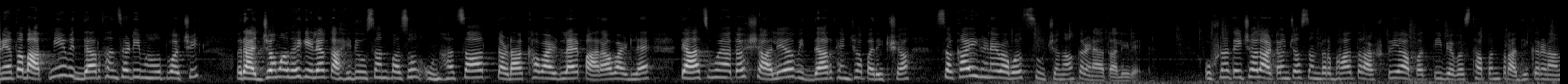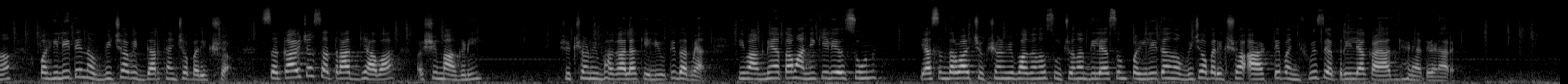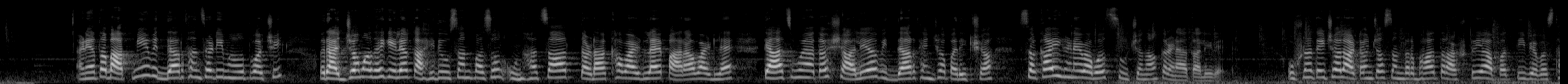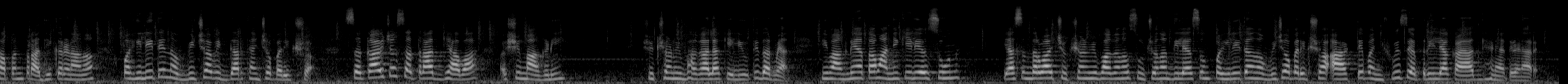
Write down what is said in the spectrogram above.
आणि आता बातमी आहे विद्यार्थ्यांसाठी महत्त्वाची. राज्यामध्ये गेल्या काही दिवसांपासून उन्हाचा तडाखा वाढलाय पारा वाढलाय. त्याचमुळे आता शालेय विद्यार्थ्यांच्या परीक्षा सकाळी घेण्याबाबत सूचना करण्यात आलेल्या आहेत. उष्णतेच्या लाटांच्या संदर्भात राष्ट्रीय आपत्ती व्यवस्थापन प्राधिकरणानं पहिली ते नववीच्या विद्यार्थ्यांच्या परीक्षा सकाळच्या सत्रात घ्यावा अशी मागणी शिक्षण विभागाला केली होती दरम्यान. ही मागणी आता मान्य केली असून या संदर्भात शिक्षण विभागानं सूचना दिल्या असून पहिली ते नववीच्या परीक्षा आठ ते पंचवीस एप्रिल या काळात घेण्यात येणार आहे. आणि आता बातमी आहे विद्यार्थ्यांसाठी महत्त्वाची. राज्यामध्ये गेल्या काही दिवसांपासून उन्हाचा तडाखा वाढलाय पारा वाढलाय. त्याचमुळे आता शालेय विद्यार्थ्यांच्या परीक्षा सकाळी घेण्याबाबत सूचना करण्यात आलेल्या आहेत. उष्णतेच्या लाटांच्या संदर्भात राष्ट्रीय आपत्ती व्यवस्थापन प्राधिकरणानं पहिली ते नववीच्या विद्यार्थ्यांच्या परीक्षा सकाळच्या सत्रात घ्यावा अशी मागणी शिक्षण विभागाला केली होती दरम्यान. ही मागणी आता मान्य केली असून या संदर्भात शिक्षण विभागानं सूचना दिल्या असून पहिली ते नववीच्या परीक्षा आठ ते पंचवीस एप्रिल या काळात घेण्यात येणार आहे.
